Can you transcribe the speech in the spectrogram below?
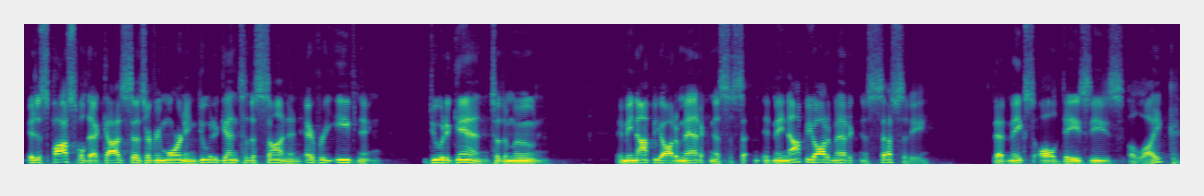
It is possible that God says every morning, do it again to the sun, and every evening, do it again to the moon. It may not be automatic, necess- it may not be automatic necessity that makes all daisies alike,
